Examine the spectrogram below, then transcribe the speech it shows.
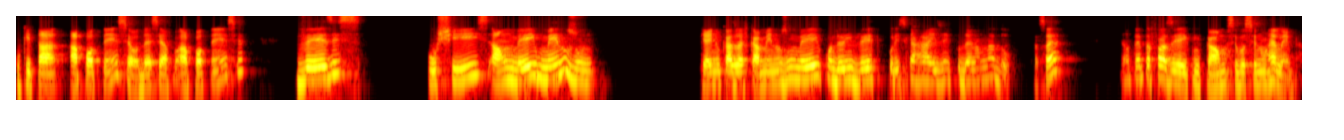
o que está a potência, ó, desce a, a potência, vezes o x a 1 meio menos 1. Que aí no caso vai ficar menos 1 meio quando eu inverto, por isso que a raiz vem para o denominador. Tá certo? Então tenta fazer aí com calma se você não relembra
